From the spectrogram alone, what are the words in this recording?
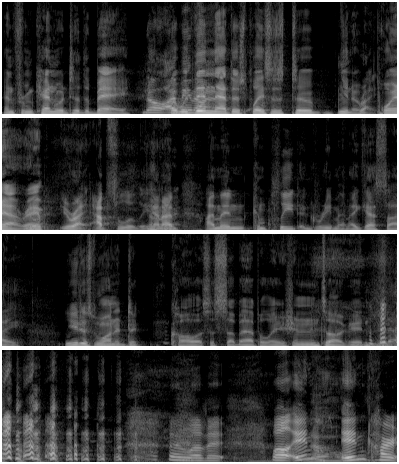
and from Kenwood to the Bay. No, I but mean, within I- that, there's places to you know Right. point out, right? You're right, absolutely, and I'm I'm in complete agreement. I guess I. You just wanted to call us a sub appellation. It's all good. I love it. Well, in No. in Car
